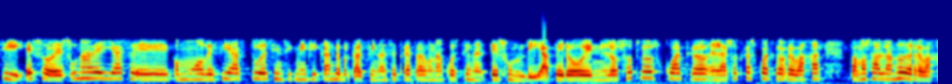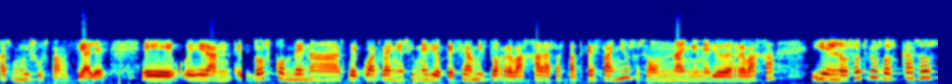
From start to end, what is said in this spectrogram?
Sí, eso es. Una de ellas, eh, como decías tú, es insignificante porque al final se trata de una cuestión, es un día. Pero en los otros cuatro, en las otras cuatro rebajas, estamos hablando de rebajas muy sustanciales. Eh, eran dos condenas de cuatro años y medio que se han visto rebajadas hasta tres años, o sea, un año y medio de rebaja. Y en los otros dos casos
